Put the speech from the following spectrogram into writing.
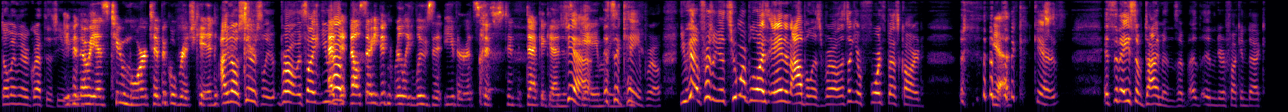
don't make me regret this, Yugi. Even though he has two more, typical rich kid. I know, seriously, bro. It's like you and, have, and also, he didn't really lose it either. It's just in the deck again. It's yeah, a game. it's a game, bro. You got first of all, you have two more blue eyes and an obelisk, bro. That's like your fourth best card. Yeah. Like, who cares? It's an ace of diamonds uh, uh, in your fucking deck.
